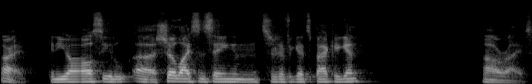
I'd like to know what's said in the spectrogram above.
all right, can you all see uh, show licensing and certificates back again? All right.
